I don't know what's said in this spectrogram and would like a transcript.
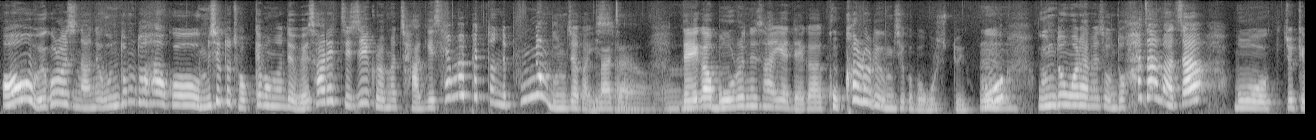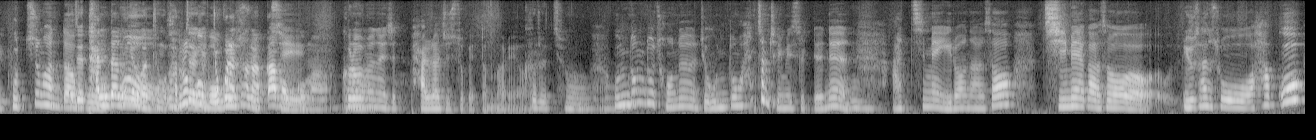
어왜 그러지 나는 운동도 하고 음식도 적게 먹는데 왜 살이 찌지? 그러면 자기 생활 패턴에 분명 문제가 있어요. 맞아요. 어. 내가 모르는 사이에 내가 고칼로리 음식을 먹을 수도 있고 음. 운동을 하면서 운동하자마자 뭐 이렇게 보충한다고 그죠, 단당류 어, 같은 거 그런 갑자기 거 먹을 수 하나. 까먹고 막 그러면 이제 달라질 수가 있단 말이에요. 어. 그렇죠. 어. 운동도 저는 이제 운동 한참 재밌을 때는 음. 아침에 일어나서 짐에 가서 유산소 하고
